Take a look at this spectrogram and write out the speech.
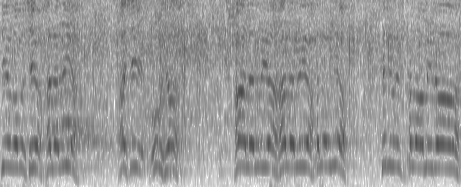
뛰어가 보세요. 할렐루야. 다시 오셔. 할렐루야, 할렐루야, 할렐루야. 주님을 찬양합니다.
